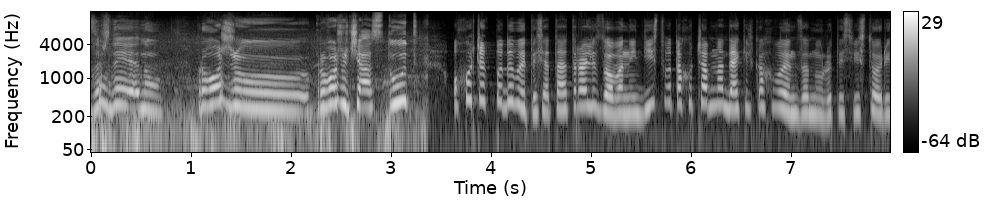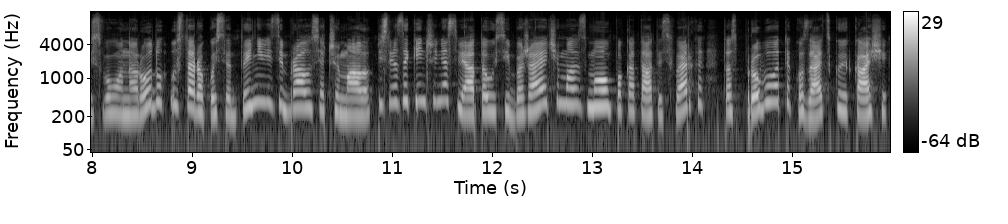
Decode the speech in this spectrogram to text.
завжди ну, проводжу, проводжу час тут. Охочих подивитися театралізоване дійство та хоча б на декілька хвилин зануритись в історію свого народу у Старокостянтиніві зібралося чимало. Після закінчення свята усі бажаючі мали змогу покататись верхи та спробувати козацької каші.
